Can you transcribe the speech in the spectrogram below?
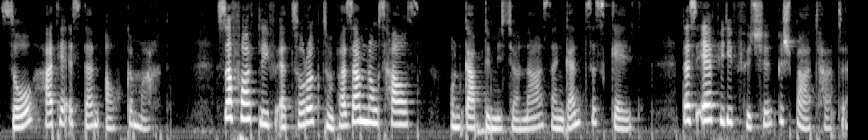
So hat er es dann auch gemacht. Sofort lief er zurück zum Versammlungshaus und gab dem Missionar sein ganzes Geld, das er für die Fische gespart hatte.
